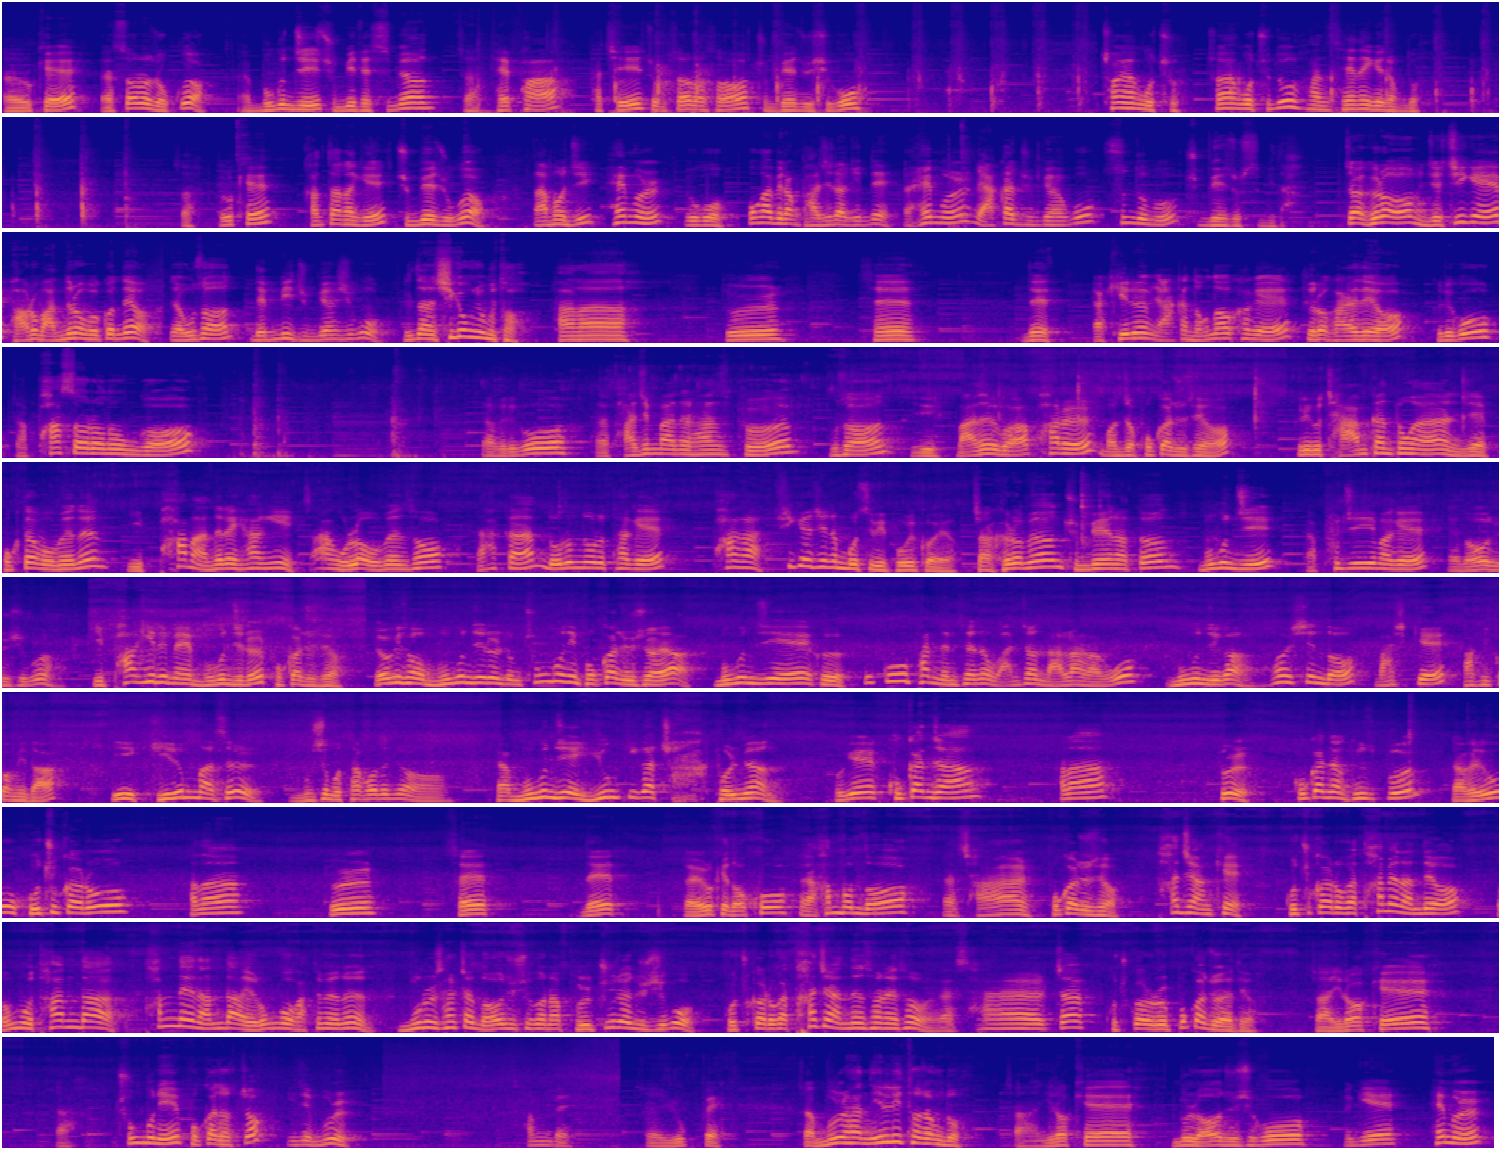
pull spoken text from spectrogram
자 이렇게 썰어줬고요 묵은지 준비됐으면 자 대파 같이 좀 썰어서 준비해 주시고 청양고추. 청양고추도 한 3, 4개 정도. 자 이렇게 간단하게 준비해 주고요. 나머지 해물 요거 홍합이랑 바지락인데 해물 약간 준비하고 순두부 준비해 줬습니다. 자 그럼 이제 찌개 바로 만들어 볼 건데요. 자 우선 냄비 준비하시고 일단 식용유부터. 하나 둘셋넷 야, 기름 약간 넉넉하게 들어가야 돼요. 그리고 자, 파 썰어 놓은 거. 자 그리고 자, 다진 마늘 한 스푼. 우선 이 마늘과 파를 먼저 볶아 주세요. 그리고 잠깐 동안 이제 볶다 보면은 이 파 마늘의 향이 싹 올라오면서 약간 노릇노릇하게 파가 튀겨지는 모습이 보일 거예요. 자 그러면 준비해놨던 묵은지 푸짐하게 넣어주시고요. 이 파기름에 묵은지를 볶아주세요. 여기서 묵은지를 좀 충분히 볶아주셔야 묵은지의 그 꿉꿉한 냄새는 완전 날아가고 묵은지가 훨씬 더 맛있게 바뀔 겁니다. 이 기름 맛을 무시 못하거든요. 자, 묵은지에 윤기가 쫙 돌면 거기에 국간장 하나 둘. 국간장 두 스푼. 자 그리고 고춧가루 하나 둘 셋 넷. 자 이렇게 넣고 한 번 더. 잘 볶아주세요. 타지 않게. 고춧가루가 타면 안 돼요. 너무 탄다 탄내 난다 이런 거 같으면은 물을 살짝 넣어 주시거나 불 줄여 주시고 고춧가루가 타지 않는 선에서 살짝 고춧가루를 볶아 줘야 돼요. 자 이렇게. 자, 충분히 볶아졌죠? 이제 물. 300, 자, 600. 자, 물 한 1리터 정도. 자, 이렇게 물 넣어 주시고 여기에 해물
